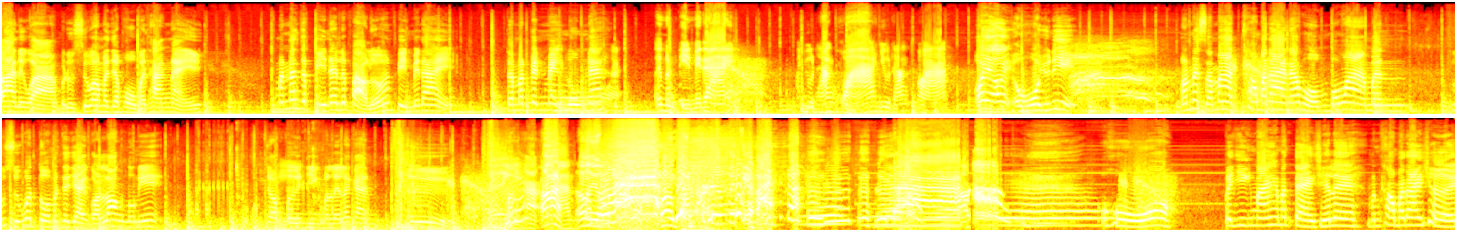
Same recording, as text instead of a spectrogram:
บ้านดีกว่า มาดูซิว่ามันจะโผล่มาทางไหน มันน่าจะปีนได้หรือเปล่าหรือว่ามันปีนไม่ได้ แต่มันเป็นแมงมุมนะ เอ้ยมันปีนไม่ได้ มันอยู่ทางขวาอยู่ทางขวา โอ้ยโอ้ยโอ้โหอยู่นี่ มันไม่สามารถเข้ามาได้นะผม เพราะว่ามันรู้สึกว่าตัวมันจะใหญ่กว่าร่องตรงนี้ ผมจะเอาปืนยิงมันเลยแล้วกันเออเอ้ยอะอะเอ้ยโอ้โอ้ยยโอ้ยเริ่มตะเกียบไปโอ้โหไป ยิงไม้ให้มันแตกเฉยเลย มันเข้ามาได้เฉย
